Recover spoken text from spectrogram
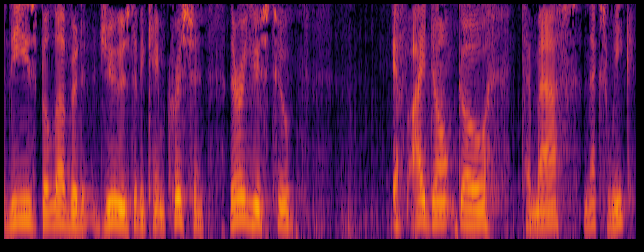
these beloved Jews that became Christian, they're used to, if I don't go to Mass next week,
